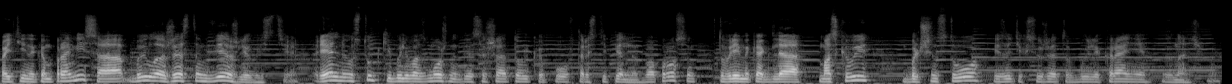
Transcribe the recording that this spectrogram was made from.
пойти на компромисс, а было жестом вежливости. Реальные уступки были возможны для США только по второстепенным вопросам, в то время как для Москвы большинство из этих сюжетов были крайне значимы.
